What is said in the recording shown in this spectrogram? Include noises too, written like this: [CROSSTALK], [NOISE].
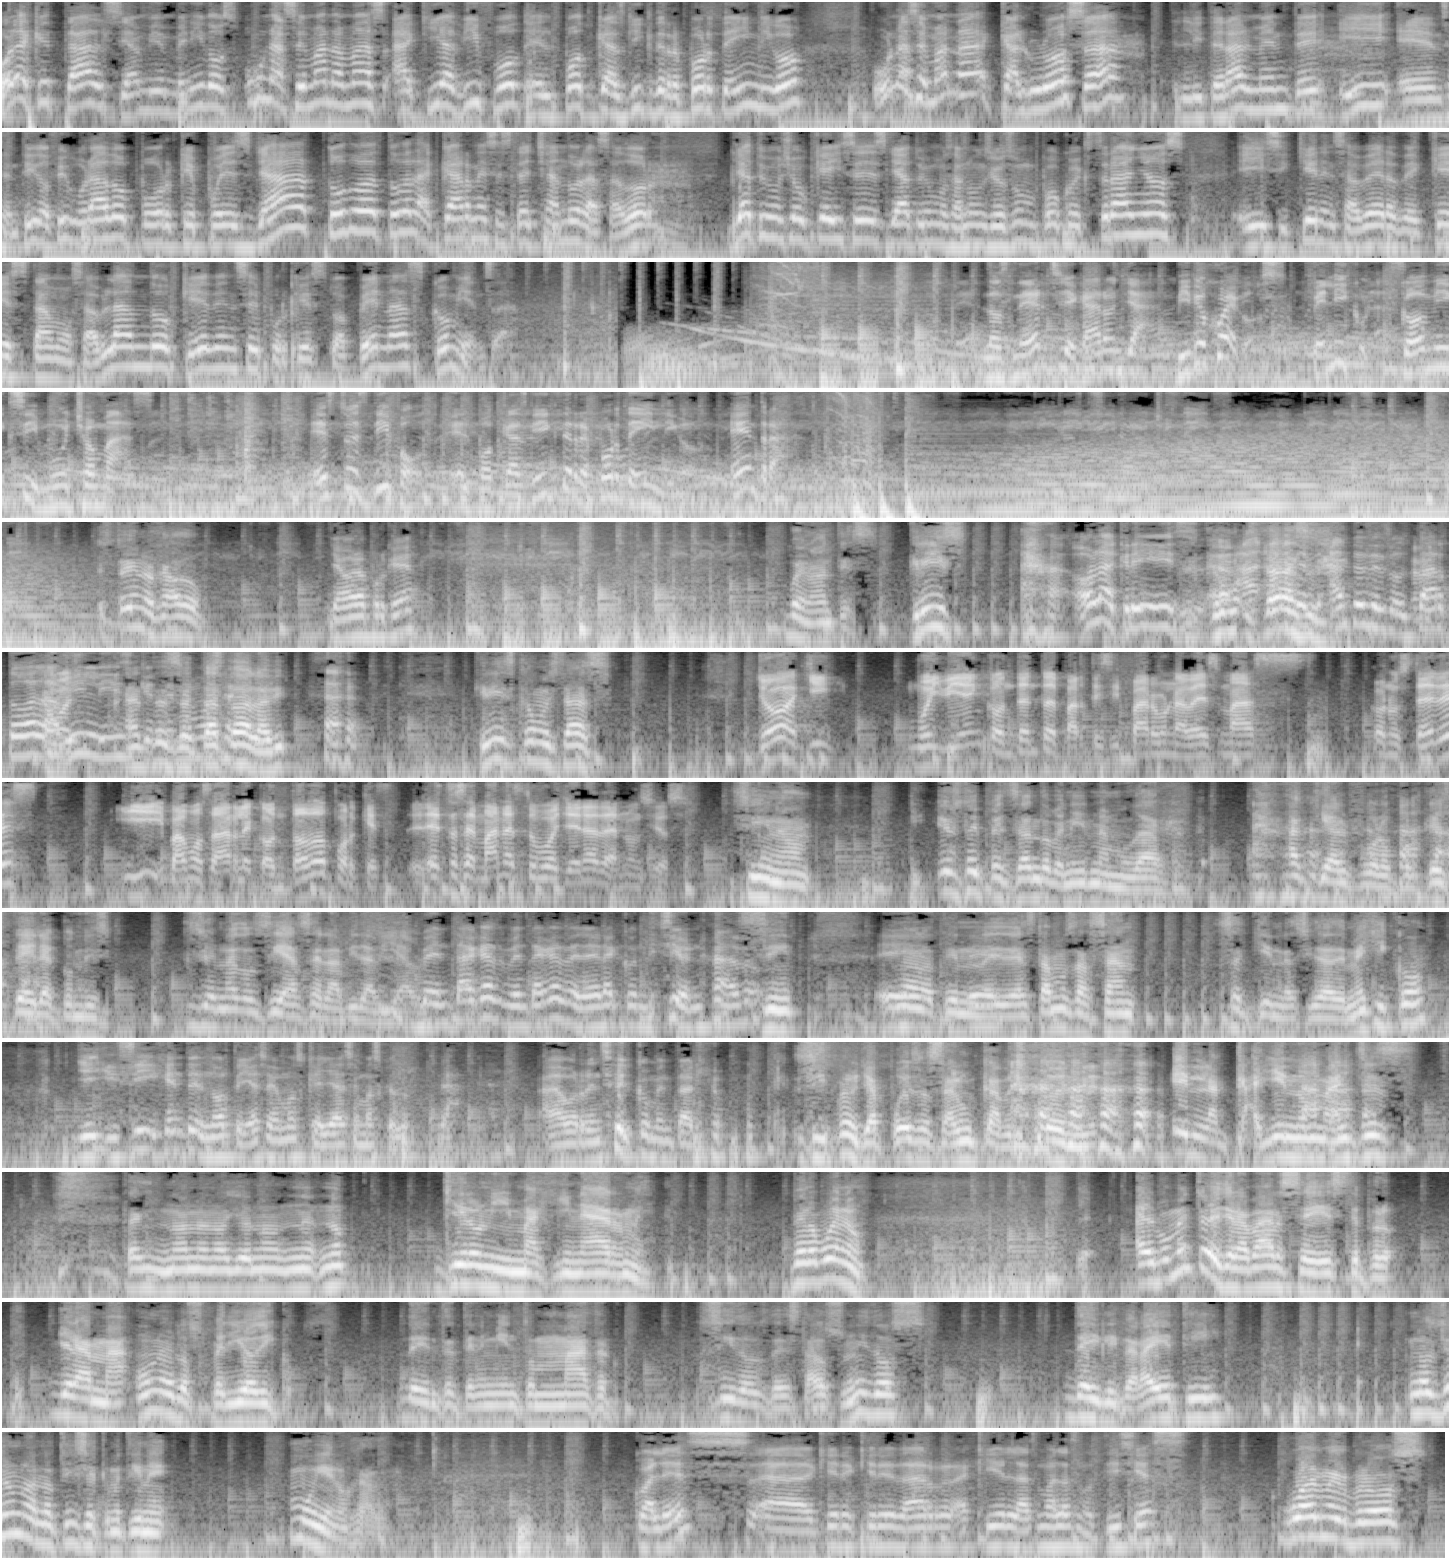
Hola, ¿qué tal? Sean bienvenidos una semana más aquí a Default, el podcast geek de Reporte Índigo. Una semana calurosa, literalmente, y en sentido figurado, porque pues ya todo, toda la carne se está echando al asador. Ya tuvimos showcases, ya tuvimos anuncios un poco extraños. Y si quieren saber de qué estamos hablando, quédense porque esto apenas comienza. Los nerds llegaron ya. Videojuegos, películas, cómics y mucho más. Esto es Default, el podcast geek de Reporte Índigo. Entra. Estoy enojado. ¿Y ahora por qué? Bueno, antes. Chris. [LAUGHS] Hola, Chris. ¿Cómo estás? Antes, antes de soltar toda la ¿Cómo- bilis que Antes de tenemos soltar toda la vida. [LAUGHS] Chris, ¿cómo estás? Yo aquí muy bien, contento de participar una vez más con ustedes. Y vamos a darle con todo porque esta semana estuvo llena de anuncios. Sí, no. Yo estoy pensando venirme a mudar aquí al foro porque este aire acondicionado sí hace la vida viable. Ventajas, ventajas del aire acondicionado. Sí. No, no Este, tienen la idea. Estamos a San aquí en la Ciudad de México. Y, y sí, gente del norte, ya sabemos que allá hace más calor. Ya, ya. Ahórrense el comentario. Sí, pero ya puedes asar un cabrito en, la calle, no manches. No, no, no, yo no, no, no quiero ni imaginarme. Pero bueno, al momento de grabarse este programa, uno de los periódicos de entretenimiento más reconocidos de Estados Unidos, Daily Variety, nos dio una noticia que me tiene muy enojado. ¿Cuál es? Ah, ¿quiere, ¿Quiere dar aquí las malas noticias? Warner Bros.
